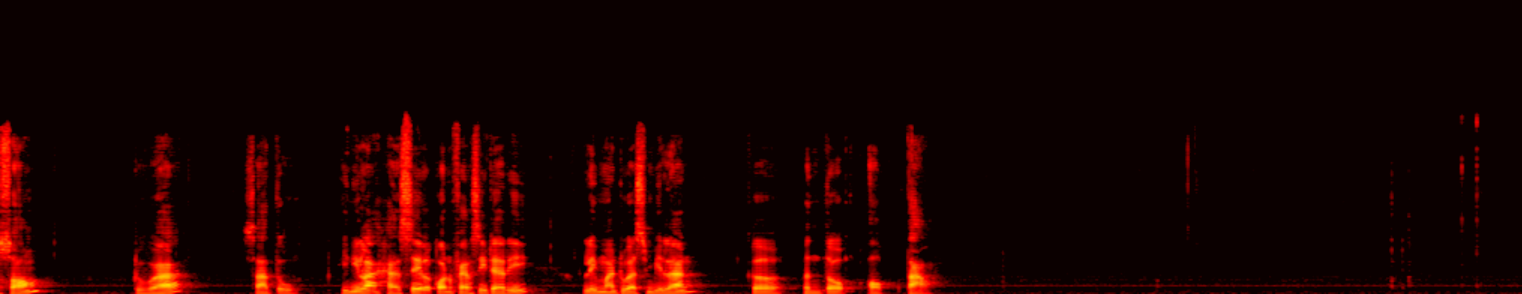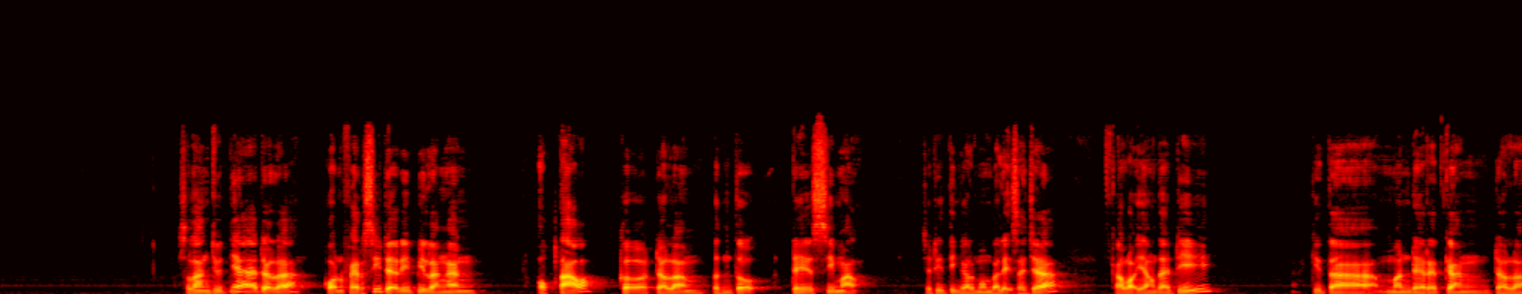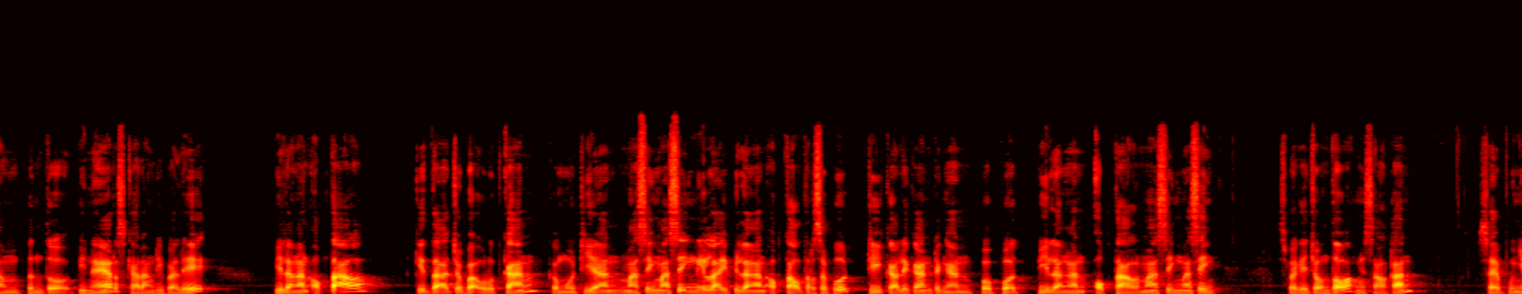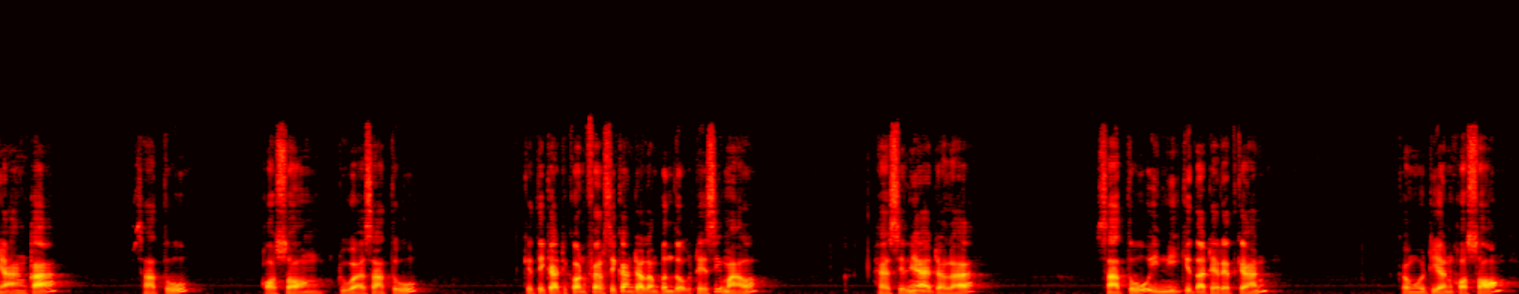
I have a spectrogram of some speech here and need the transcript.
1. Inilah hasil konversi dari 529 ke bentuk oktal. Selanjutnya adalah konversi dari bilangan oktal ke dalam bentuk desimal. Jadi tinggal membalik saja. Kalau yang tadi kita menderetkan dalam bentuk biner, sekarang dibalik. Bilangan oktal kita coba urutkan, kemudian masing-masing nilai bilangan oktal tersebut dikalikan dengan bobot bilangan oktal masing-masing. Sebagai contoh, misalkan saya punya angka 1, 0, 2, 1. Ketika dikonversikan dalam bentuk desimal, hasilnya adalah 1 ini kita deretkan, kemudian 0,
